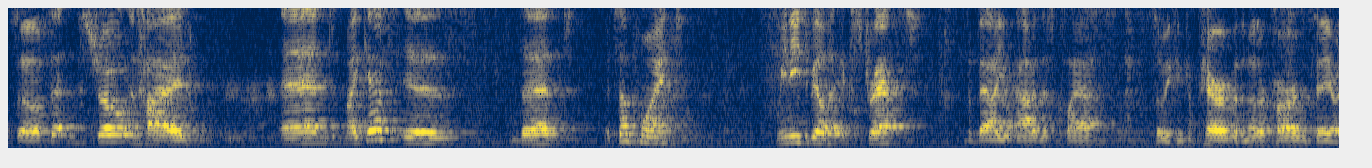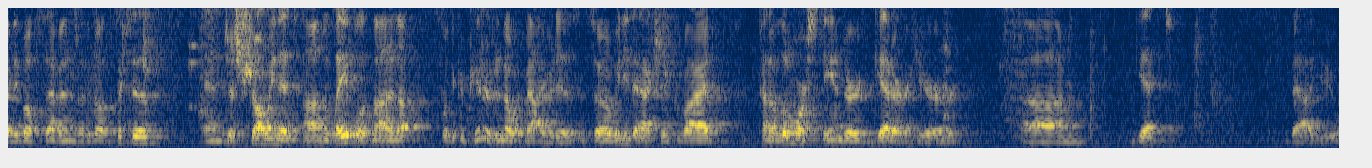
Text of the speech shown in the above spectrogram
so set show and hide. And my guess is that at some point we need to be able to extract the value out of this class so we can compare it with another card and say, are they both sevens, are they both sixes? And just showing it on the label is not enough for the computer to know what value it is. And so we need to actually provide kind of a little more standard getter here. Um, get value.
